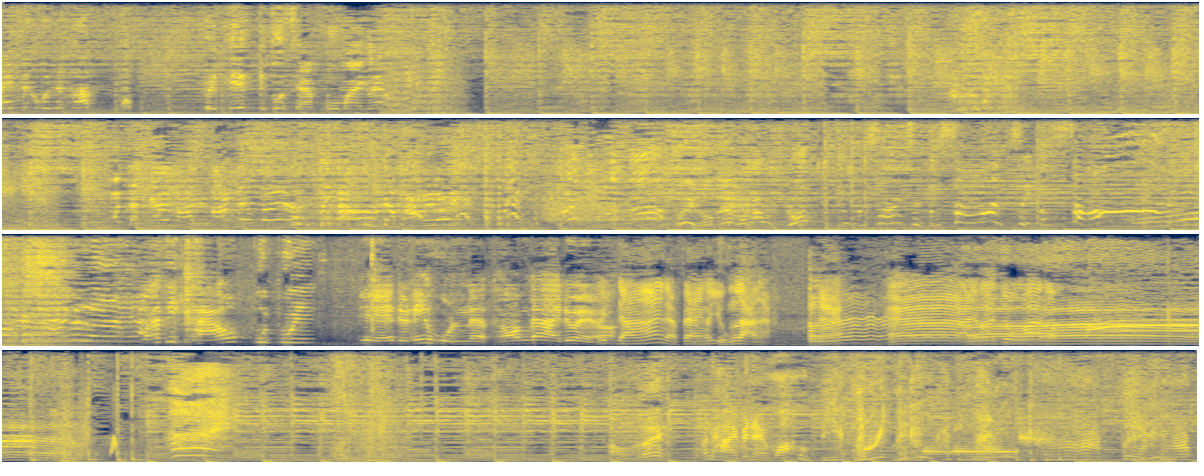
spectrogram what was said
ใจด้วยคนนะครับ เฮ้ยเพียกไอตัวแสบโผล่มาอีกแล้ว มันจัดการหมาที่มาเต็มเลยไปตามผมจับหมาไปเลยเฮ้ยหลบแล้วหลบแล้วหลบสีน้ำซ้อนสีน้ำซอนสีน้ำซอนหายไปเลยหมาสีขาวปุยปุยเพี่เดี๋ยวนี้หุ่นเนี่ยท้องได้ด้วยเหรอ ได้เนี่ยแฟนเขาอยู่ข้างล่างอะนะอ่าเดี๋าช่งว่าครับ มันหายไปไหนวะครับเพียครับ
